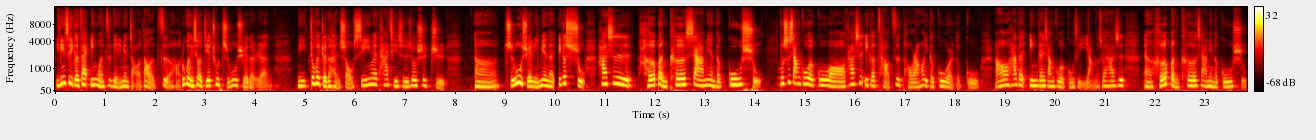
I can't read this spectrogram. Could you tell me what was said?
已经是一个在英文字典里面找得到的字了哈。如果你是有接触植物学的人，你就会觉得很熟悉，因为它其实就是指，呃，植物学里面的一个属，它是禾本科下面的菇属，不是香菇的菇哦，它是一个草字头，然后一个孤儿的孤，然后它的音跟香菇的菇是一样的，所以它是，呃，禾本科下面的菇属。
